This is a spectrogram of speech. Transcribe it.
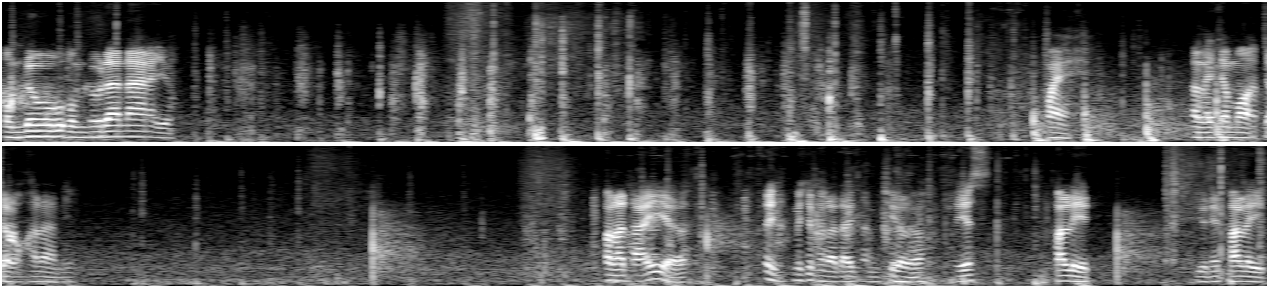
ผมดูผมดูด้านหน้าอยู่ ไม่ อะไรจะเหมาะเจาะขนาดนี้พาราไดเหรอ เอ้ย ไม่ใช่พาราไดจำเชื่อเหรอเอสพาเลตอยู่ในพาเลต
